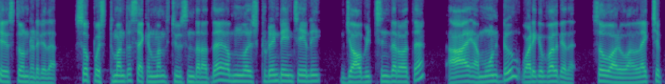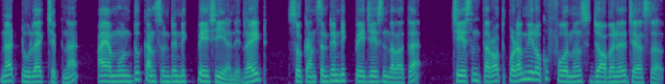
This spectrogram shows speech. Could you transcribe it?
చేస్తూ ఉంటాడు కదా. So first month second month చూసిన తర్వాత స్టూడెంట్ ఏం చేయాలి? జాబ్ ఇచ్చిన తర్వాత ఆ అమౌంట్ వాడికి ఇవ్వాలి కదా. సో వాడు వన్ ల్యాక్ చెప్పినా టూ ల్యాక్ చెప్పినా ఆ అమౌంట్ కన్సల్టెంట్కి పే చేయాలి రైట్? సో కన్సల్టెంట్కి పే చేసిన తర్వాత చేసిన తర్వాత కూడా మీరు ఒక ఫోర్ మంత్స్ జాబ్ అనేది చేస్తారు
